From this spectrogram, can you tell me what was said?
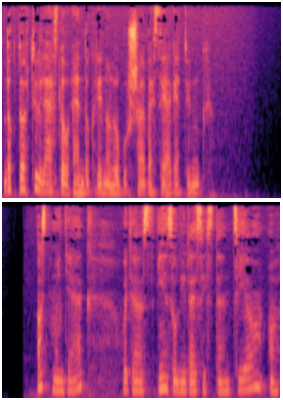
Dr. Tű László endokrinológussal beszélgetünk. Azt mondják, hogy az inzulinrezisztencia a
